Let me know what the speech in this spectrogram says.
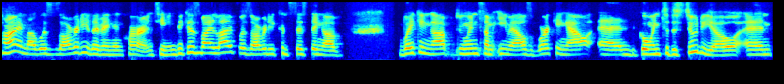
time I was already living in quarantine because my life was already consisting of waking up, doing some emails, working out, and going to the studio and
